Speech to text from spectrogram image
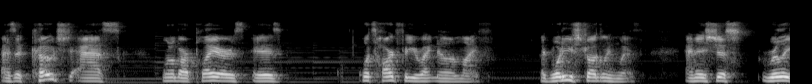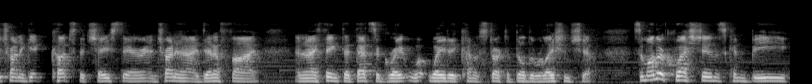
as a coach to ask one of our players is what's hard for you right now in life? Like, what are you struggling with? And it's just really trying to get cut to the chase there and trying to identify. And I think that that's a great w- way to kind of start to build the relationship. Some other questions can be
